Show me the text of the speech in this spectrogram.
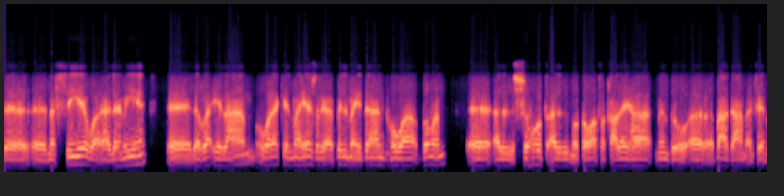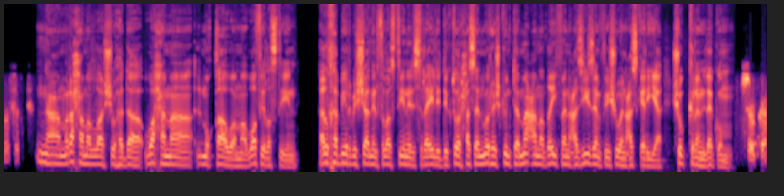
آه، نفسية وإعلامية للرأي العام. ولكن ما يجري بالميدان هو ضمن الشروط المتوافق عليها منذ بعد عام 2006 نعم رحم الله الشهداء وحمى المقاومة وفلسطين. الخبير بالشأن الفلسطيني الإسرائيلي الدكتور حسن مرهش كنت معنا ضيفا عزيزا في شؤون عسكرية. شكرا لكم. شكرا.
